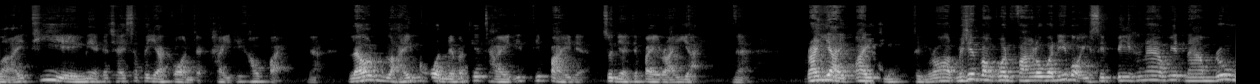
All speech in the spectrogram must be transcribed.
หลายที่เองเนี่ยก็ใช้ทรัพยากรจากไทยที่เข้าไปนะแล้วหลายคนในประเทศไทยที่ที่ไปเนี่ยส่วนใหญ่จะไปรายใหญ่นะรายใหญ่ไปถึงถึงรอด ไม่ใช่บางคนฟังเราวันนี้บอกอีกสิบปีข้างหน้าเวียดนามรุ่ง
